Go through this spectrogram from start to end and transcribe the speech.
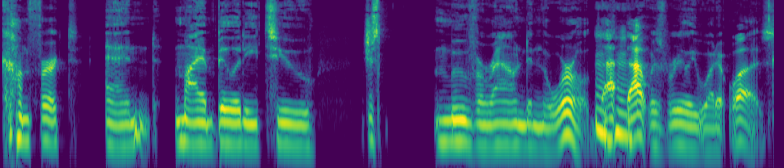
comfort and my ability to just move around in the world mm-hmm. that that was really what it was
